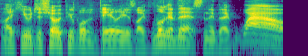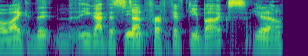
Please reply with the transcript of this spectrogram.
Like he would just show the people the dailies, like look at this, and they'd be like, "Wow, like the, you got this stunt for fifty bucks," you know.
